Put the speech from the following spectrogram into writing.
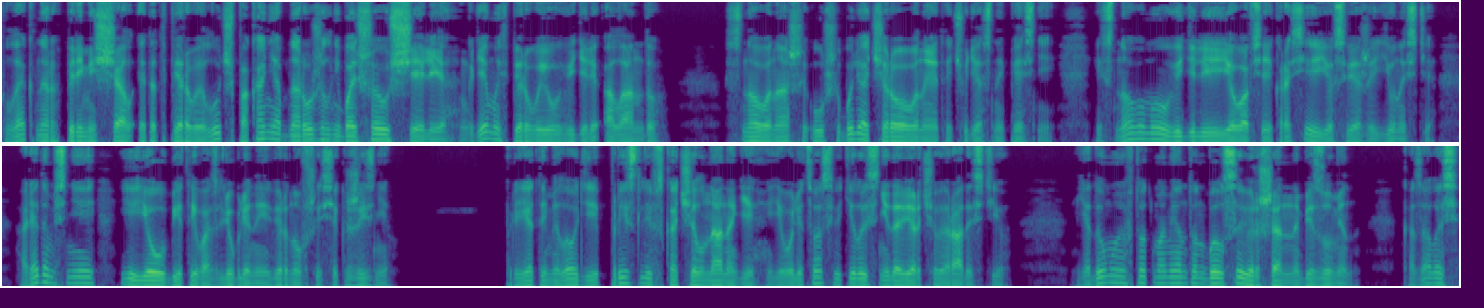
Флекнер перемещал этот первый луч, пока не обнаружил небольшое ущелье, где мы впервые увидели Аланду. Снова наши уши были очарованы этой чудесной песней, и снова мы увидели ее во всей красе ее свежей юности, а рядом с ней ее убитый возлюбленный, вернувшийся к жизни. При этой мелодии Присли вскочил на ноги, его лицо светилось недоверчивой радостью. Я думаю, в тот момент он был совершенно безумен. Казалось,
